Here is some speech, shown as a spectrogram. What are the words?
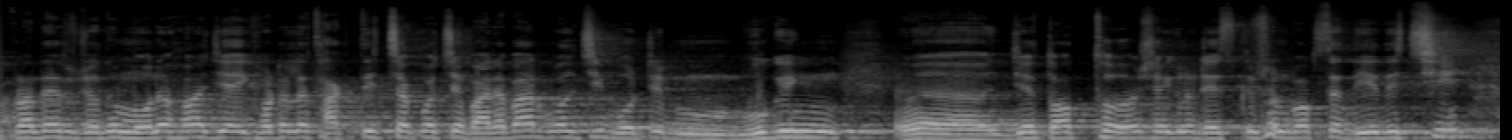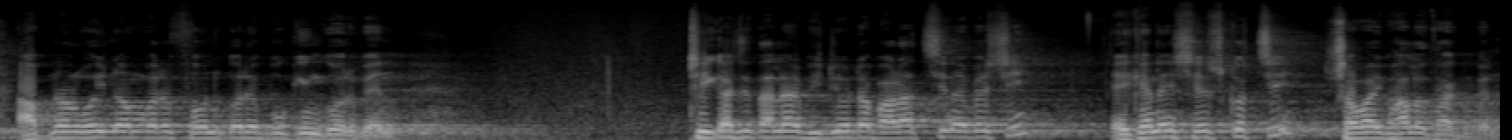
আপনাদের যদি মনে হয় যে এই হোটেলে থাকতে ইচ্ছা করছে, বারেবার বলছি বুকিং যে তথ্য সেগুলো ডিসক্রিপশন বক্সে দিয়ে দিচ্ছি। আপনার ওই নম্বরে ফোন করে বুকিং করবেন। ঠিক আছে, তাহলে আর ভিডিওটা বাড়াচ্ছি না বেশি। এখানেই শেষ করছি। সবাই ভালো থাকবেন।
